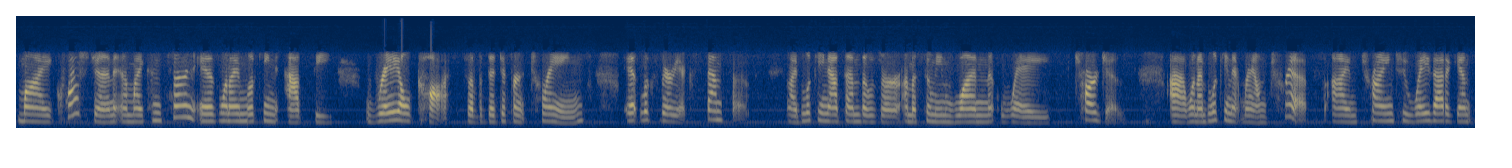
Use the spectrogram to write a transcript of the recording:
My question and my concern is when I'm looking at the rail costs of the different trains, it looks very expensive. I'm looking at them, those are, I'm assuming, one way charges. Uh, when I'm looking at round trips, I'm trying to weigh that against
